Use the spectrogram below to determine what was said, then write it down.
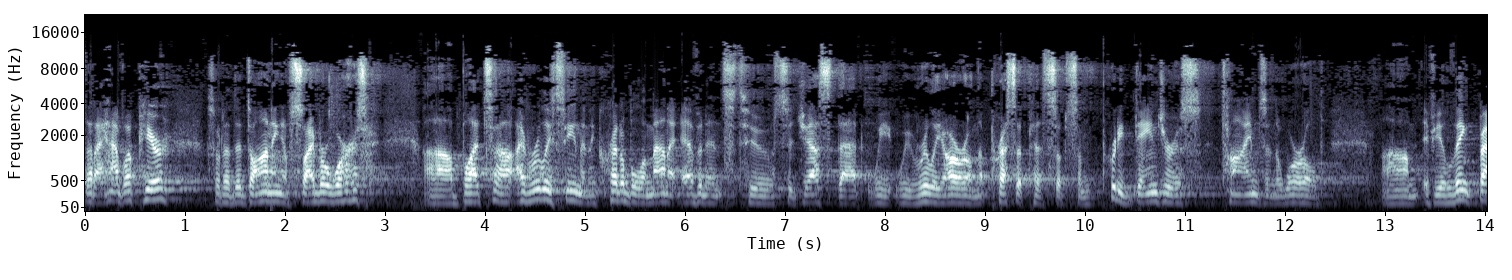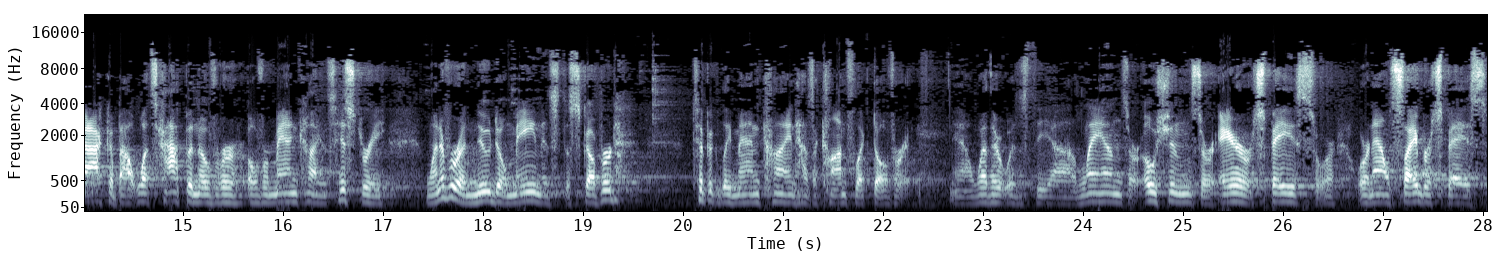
that I have up here, sort of the dawning of cyber wars. Uh, but uh, I've really seen an incredible amount of evidence to suggest that we, we really are on the precipice of some pretty dangerous times in the world. Um, if you link back about what's happened over, over mankind's history, whenever a new domain is discovered, typically mankind has a conflict over it. You know, whether it was the uh, lands or oceans or air or space or, or now cyberspace,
